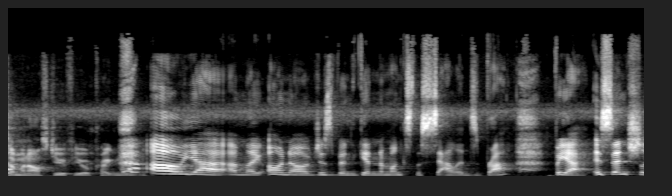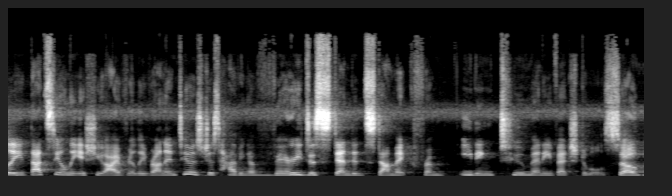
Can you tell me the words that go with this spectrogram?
Someone asked you if you were pregnant. oh yeah i'm like oh no i've just been getting amongst the salads brah but yeah essentially that's the only issue i've really run into is just having a very distended stomach from eating too many vegetables. So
